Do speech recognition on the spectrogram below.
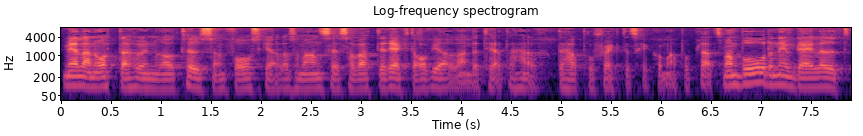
mellan 800 och 1000 forskare som anses ha varit direkt avgörande till att det här, det här projektet ska komma på plats. Man borde nog dela ut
